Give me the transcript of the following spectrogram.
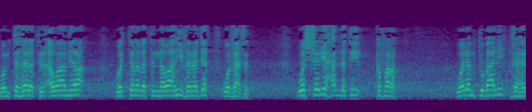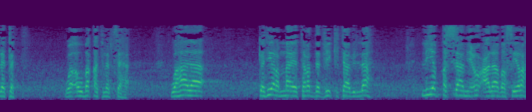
وامتثلت الأوامر واجتنبت النواهي فنجت وفازت. والشريحة التي كفرت ولم تبالي فهلكت وأوبقت نفسها. وهذا كثيرا ما يتردد في كتاب الله ليبقى السامع على بصيرة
